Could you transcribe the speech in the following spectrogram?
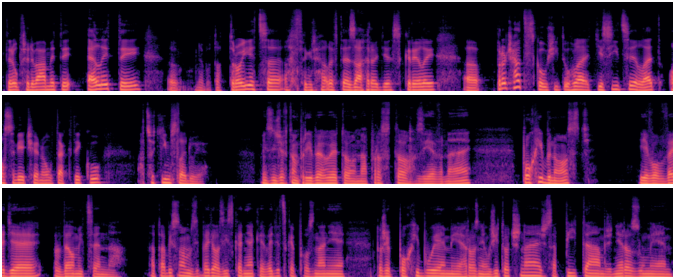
kterou před vámi ty elity, eh, nebo ta trojice a tak dále v té zahradě skryly. Proč had zkouší tuhle tisíci let osvědčenou taktiku a co tím sleduje? Myslím, že v tom príbehu je to naprosto zjevné. Pochybnosť je vo vede veľmi cenná. Na to, aby som vedel získať nejaké vedecké poznanie, to, že pochybujem, je hrozne užitočné, že sa pýtam, že nerozumiem,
